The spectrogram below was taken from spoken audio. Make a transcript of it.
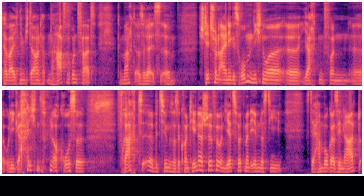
Da war ich nämlich da und habe eine Hafenrundfahrt gemacht. Also da ist ähm, steht schon einiges rum, nicht nur äh, Yachten von äh, Oligarchen, sondern auch große Fracht- äh, bzw. Containerschiffe. Und jetzt hört man eben, dass, die, dass der Hamburger Senat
